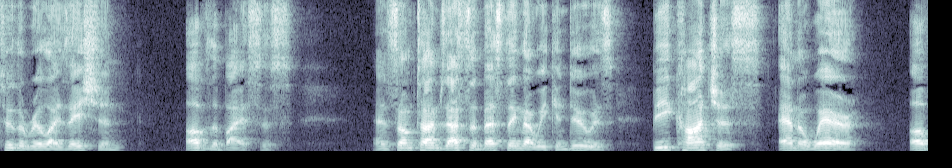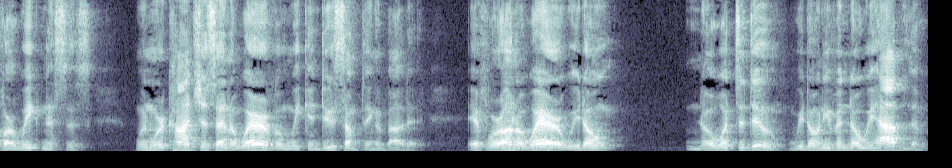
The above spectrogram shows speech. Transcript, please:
to the realization of the biases. And sometimes that's the best thing that we can do is be conscious and aware of our weaknesses. When we're conscious and aware of them, we can do something about it. If we're unaware, we don't know what to do. We don't even know we have them.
